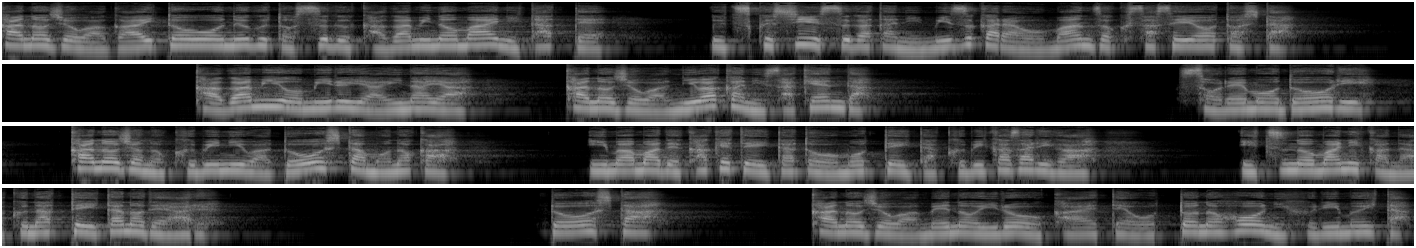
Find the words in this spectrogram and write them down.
彼女は街灯を脱ぐとすぐ鏡の前に立って、美しい姿に自らを満足させようとした。鏡を見るや否や、彼女はにわかに叫んだ。それも通り、彼女の首にはどうしたものか、今までかけていたと思っていた首飾りが、いつの間にかなくなっていたのである。どうした？彼女は目の色を変えて夫の方に振り向いた。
